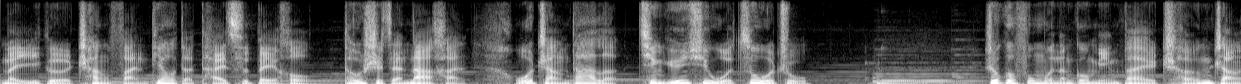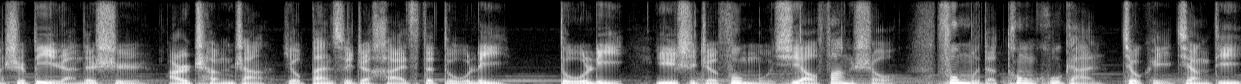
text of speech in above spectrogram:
每一个唱反调的台词背后都是在呐喊：“我长大了，请允许我做主。”如果父母能够明白成长是必然的事，而成长又伴随着孩子的独立，独立。预示着父母需要放手，父母的痛苦感就可以降低，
